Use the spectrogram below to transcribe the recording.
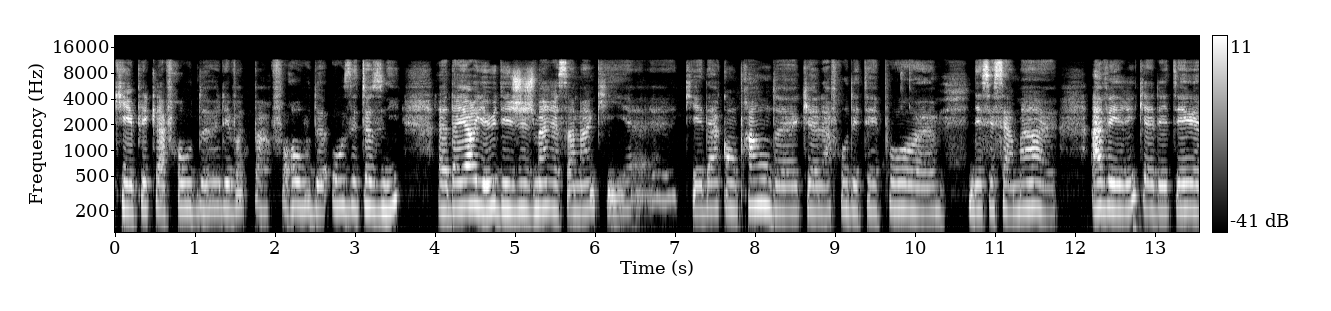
qui implique la fraude, les votes par fraude aux États-Unis. Euh, d'ailleurs, il y a eu des jugements récemment qui, euh, qui aidaient à comprendre que la fraude n'était pas nécessairement avérée, qu'elle était,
